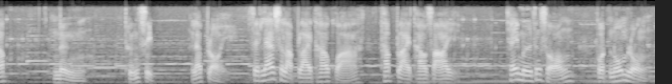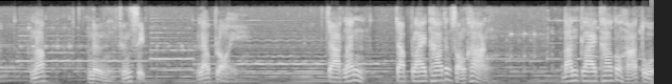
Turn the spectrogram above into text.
นับหนึ่งถึงสิบแล้วปล่อย เสร็จแล้วสลับปลายเท้าขวา ทับปลายเท้าซ้าย ใช้มือทั้งสอง กดโน้มลง นับหนึ่งถึงสิบแล้วปล่อย จากนั้นจับปลายเท้าทั้งสองข้าง ดันปลายเท้าเข้าหาตัว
